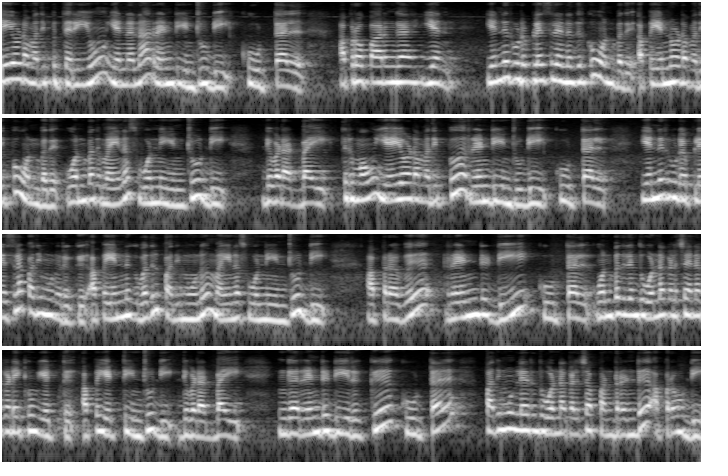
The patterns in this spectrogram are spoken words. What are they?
ஏயோட மதிப்பு தெரியும். என்னென்னா ரெண்டு இன்ட்ரூ டி கூட்டல். அப்புறம் பாருங்க என் என்னோட பிளேஸில் என்னது இருக்குது ஒன்பது. அப்போ என்னோட மதிப்பு ஒன்பது. ஒன்பது மைனஸ் ஒன்று இன்ட்ரூ டி டிவைடட் பை திரும்பவும் ஏயோட மதிப்பு ரெண்டு இன்ட்ரூ டி கூட்டல் எண்ணிற்குடைய பிளேஸில் பதிமூணு இருக்குது அப்போ எண்ணுக்கு பதில் பதிமூணு மைனஸ் ஒன்று இன்ட்ரூ டி அப்புறவு ரெண்டு டி கூட்டல் ஒன்பதுலேருந்து ஒன்று கழிச்சா என்ன கிடைக்கும்? எட்டு. அப்போ எட்டு இன்ட்ரூ டி டிவைடட் பை இங்கே ரெண்டு டி இருக்குது கூட்டல் பதிமூணுலேருந்து ஒன்று கழிச்சா பன்னிரெண்டு அப்புறம் டி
